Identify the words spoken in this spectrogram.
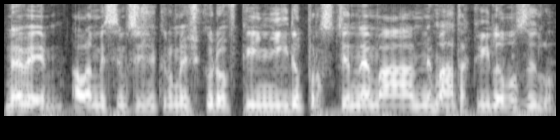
Nevím, ale myslím si, že kromě Škodovky nikdo prostě nemá, nemá takovýhle vozidlo.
